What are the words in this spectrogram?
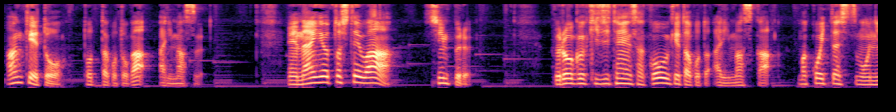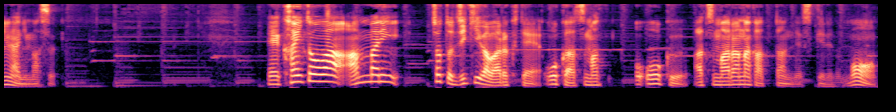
アンケートを取ったことがあります。えー内容としてはシンプル。ブログ記事添削を受けたことありますか？まあ、こういった質問になります。えー回答はあんまりちょっと時期が悪くて多く集ま、多く集まらなかったんですけれども、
